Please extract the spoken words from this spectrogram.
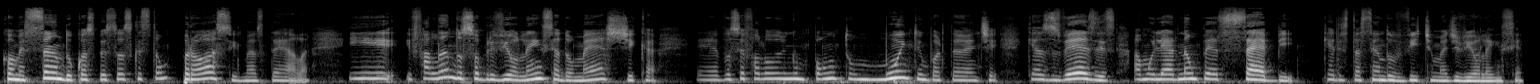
começando com as pessoas que estão próximas dela. E, e falando sobre violência doméstica, é, você falou em um ponto muito importante, que às vezes a mulher não percebe que ela está sendo vítima de violência.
